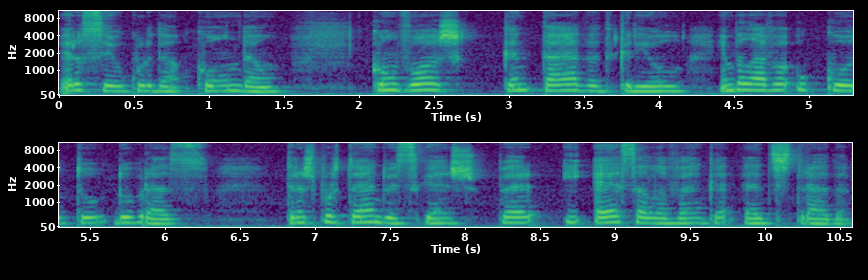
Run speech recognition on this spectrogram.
Era o seu cordão, condão. Com voz cantada de crioulo, embalava o coto do braço, transportando esse gancho para, e essa alavanca adestrada.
